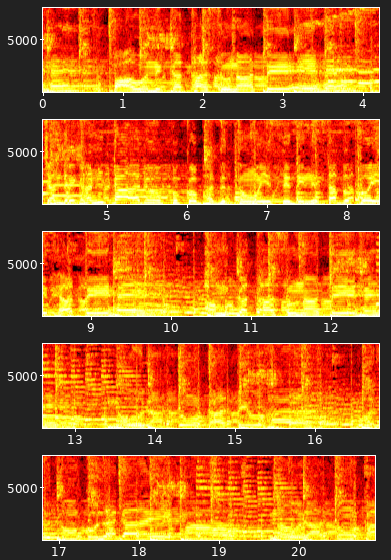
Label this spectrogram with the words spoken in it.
हैं, पावन कथा सुनाते हैं। चंद्र घंटा रूप को भक्तों, इस दिन सब कोई ध्याते हैं। हम कथा सुनाते हैं। नवरात्रों का त्योहार, भक्तों को लगाए पाँव नवरात्रों का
